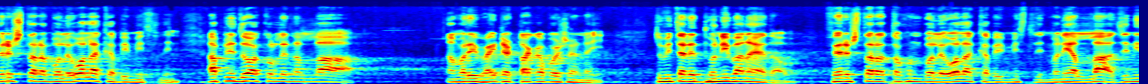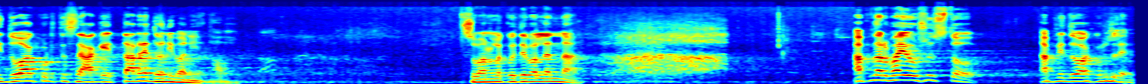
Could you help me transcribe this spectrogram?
ফেরেশতারা বলে ওয়ালা কাবিমিসলিন আপনি দোয়া করলেন, আল্লাহ, আমার এই ভাইটার টাকা পয়সা নাই। তুমি তারে ধনী বানায় দাও। ফেরেশতারা তখন বলে ওয়ালা কাবিমিসলিন মানে আল্লাহ, যিনি দোয়া করতেছে আগে, তারে ধনী বানিয়ে দাও। সুবহানাল্লাহ কইতে পারলেন না? আপনার ভাই অসুস্থ, আপনি দোয়া করলেন,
